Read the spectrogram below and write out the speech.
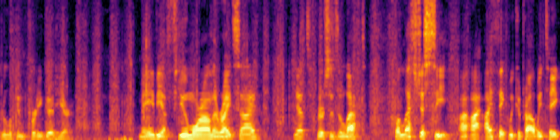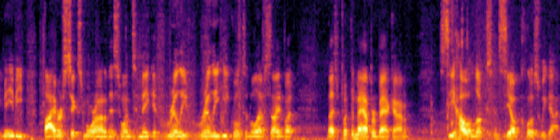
we're looking pretty good here. Maybe a few more on the right side yet versus the left. But let's just see. I, I, I think we could probably take maybe five or six more out of this one to make it really, really equal to the left side. But let's put the mapper back on him, see how it looks, and see how close we got.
